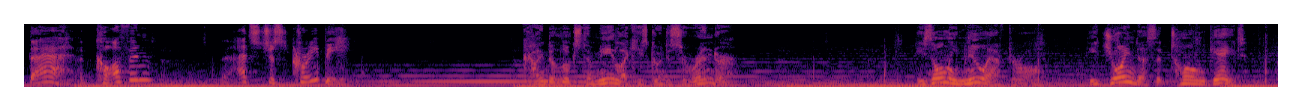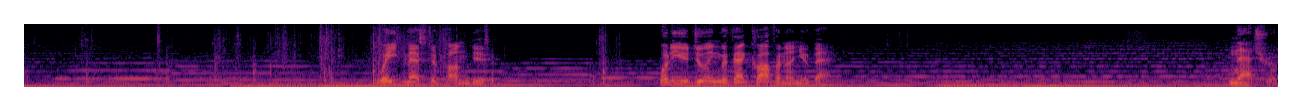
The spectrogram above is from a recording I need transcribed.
that? A coffin? That's just creepy. Kinda looks to me like he's going to surrender. He's only new after all. He joined us at Tong Gate. Wait, Master Pang De. What are you doing with that coffin on your back? Naturally,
